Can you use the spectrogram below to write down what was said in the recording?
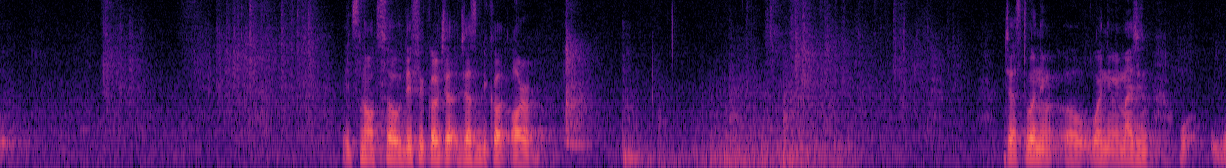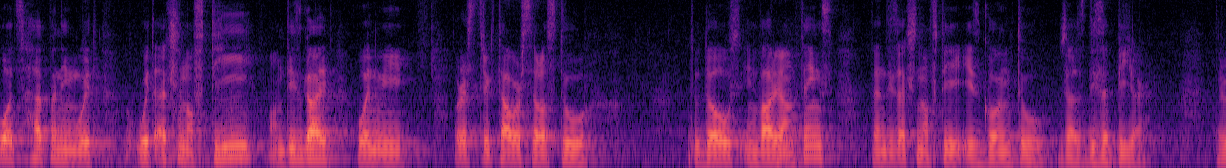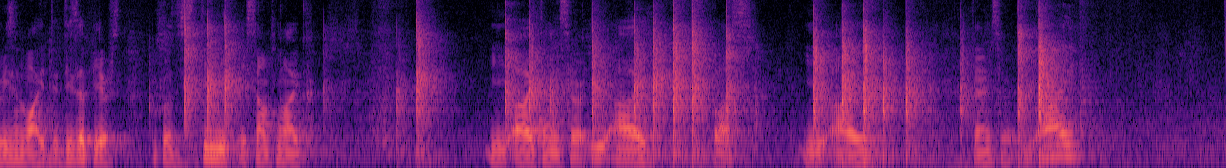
it's not so difficult ju just because, or just when you, uh, when you imagine what's happening with, with action of t on this guy when we restrict ourselves to, to those invariant things, then this action of t is going to just disappear. The reason why it disappears, because t is something like ei tensor ei plus ei tensor ei.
